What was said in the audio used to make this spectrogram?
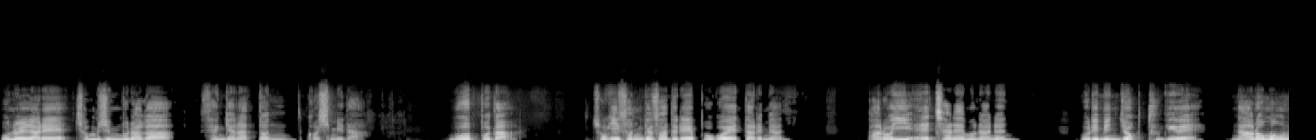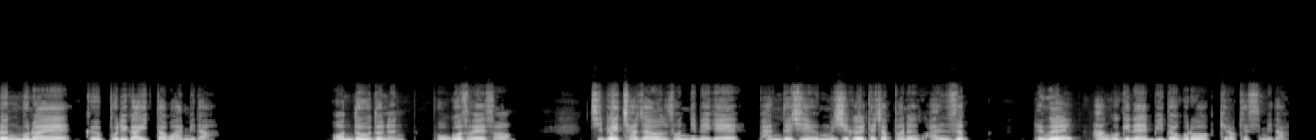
오늘날의 점심 문화가 생겨났던 것입니다. 무엇보다 초기 선교사들의 보고에 따르면 바로 이 애찬의 문화는 우리 민족 특유의 나눠 먹는 문화에 그 뿌리가 있다고 합니다. 언더우드는 보고서에서 집에 찾아온 손님에게 반드시 음식을 대접하는 관습 등을 한국인의 미덕으로 기록했습니다.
